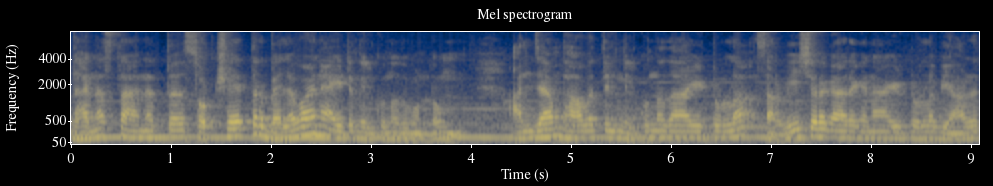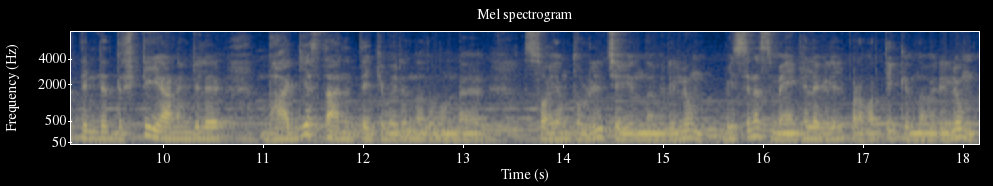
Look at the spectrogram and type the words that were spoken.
ധനസ്ഥാനത്ത് സ്വക്ഷേത്ര ബലവാനായിട്ട് നിൽക്കുന്നത് കൊണ്ടും അഞ്ചാം ഭാവത്തിൽ നിൽക്കുന്നതായിട്ടുള്ള സർവേശ്വരകാരകനായിട്ടുള്ള വ്യാഴത്തിന്റെ ദൃഷ്ടിയാണെങ്കിൽ ഭാഗ്യസ്ഥാനത്തേക്ക് വരുന്നത് കൊണ്ട് സ്വയം തൊഴിൽ ചെയ്യുന്നവരിലും ബിസിനസ് മേഖലകളിൽ പ്രവർത്തിക്കുന്നവരിലും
